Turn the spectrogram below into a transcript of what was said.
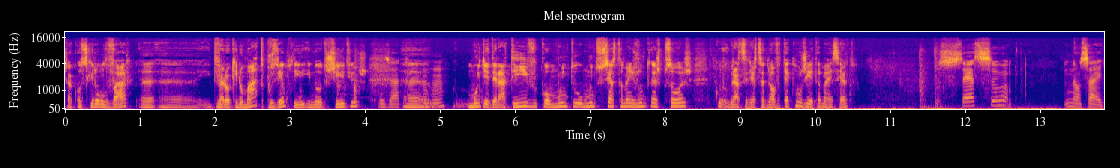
já conseguiram levar uh, uh, e tiveram aqui no Mate, por exemplo, e, e noutros sítios. Exato. Uhum. Muito interativo, com muito, muito sucesso também junto das pessoas, graças a esta nova tecnologia também, certo? O sucesso não sei,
